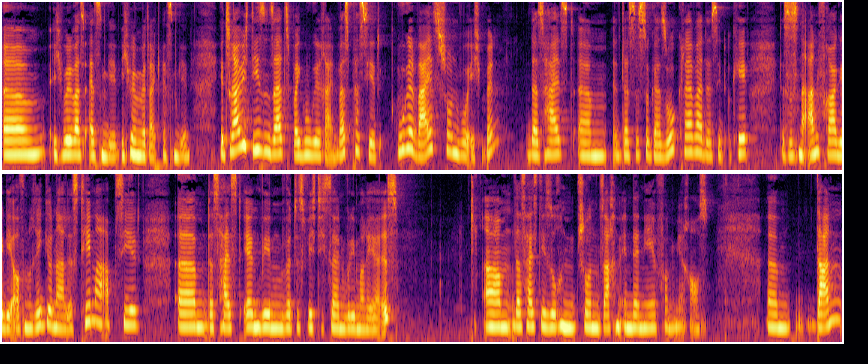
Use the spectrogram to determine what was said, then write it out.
Ähm, ich will was essen gehen. Ich will Mittagessen gehen. Jetzt schreibe ich diesen Satz bei Google rein. Was passiert? Google weiß schon, wo ich bin. Das heißt, ähm, das ist sogar so clever, dass sieht, okay, das ist eine Anfrage, die auf ein regionales Thema abzielt. Ähm, das heißt, irgendwem wird es wichtig sein, wo die Maria ist. Ähm, das heißt, die suchen schon Sachen in der Nähe von mir raus. Ähm, dann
